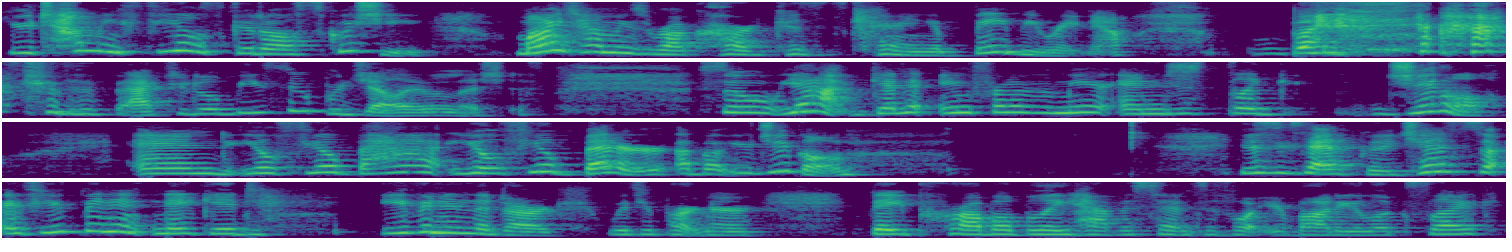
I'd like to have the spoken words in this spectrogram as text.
your tummy feels good all squishy. My tummy's rock hard because it's carrying a baby right now. But after the fact, it'll be super jelly delicious. So yeah, get it in front of a mirror and just like jiggle. And you'll feel bad, you'll feel better about your jiggle. Yes, exactly. Chances are, if you've been naked even in the dark with your partner, they probably have a sense of what your body looks like.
